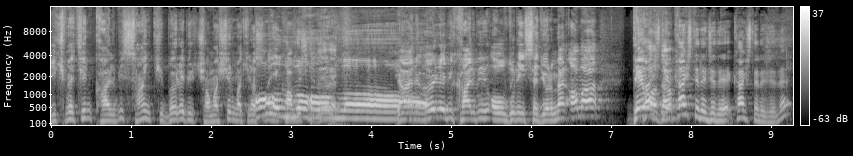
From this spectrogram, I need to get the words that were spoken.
Hikmet'in kalbi sanki böyle bir çamaşır makinesinde yıkanmış gibi. evet. Allah. Yani öyle bir kalbi olduğunu hissediyorum ben ama dev Kaç, adam... de- kaç derecede? Kaç derecede?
